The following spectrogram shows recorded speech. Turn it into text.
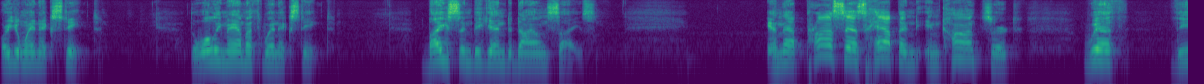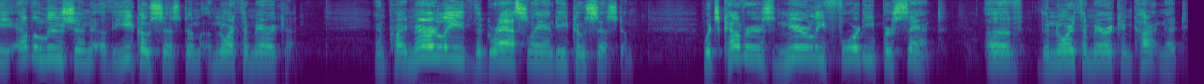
or you went extinct. The woolly mammoth went extinct. Bison began to downsize. And that process happened in concert with the evolution of the ecosystem of North America, and primarily the grassland ecosystem, which covers nearly 40% of the North American continent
